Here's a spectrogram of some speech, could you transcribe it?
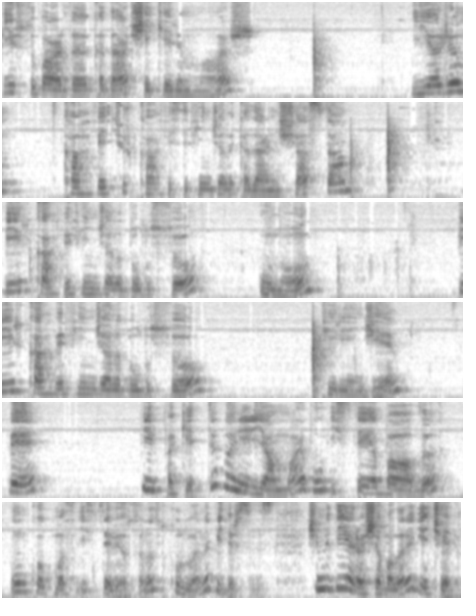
1 su bardağı kadar şekerim var. Yarım kahve Türk kahvesi fincanı kadar nişastam. 1 kahve fincanı dolusu unum. 1 kahve fincanı dolusu pirincim ve bir pakette vanilyam var. Bu isteğe bağlı. Un kokması istemiyorsanız kullanabilirsiniz. Şimdi diğer aşamalara geçelim.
